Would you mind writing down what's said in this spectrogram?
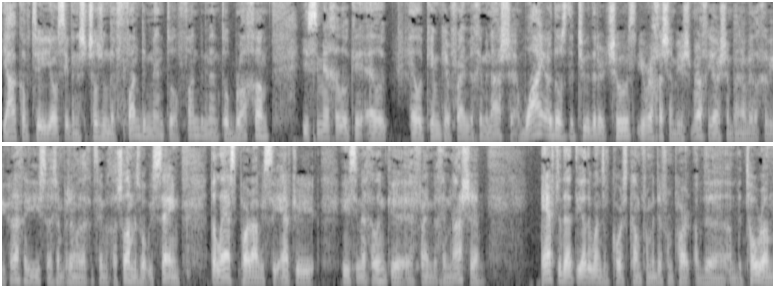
Yaakov to Yosef and his children, the fundamental, fundamental bracha, Why are those the two that are chosen? Is what we say. The last part, obviously, after after that, the other ones, of course, come from a different part of the of the Torah,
